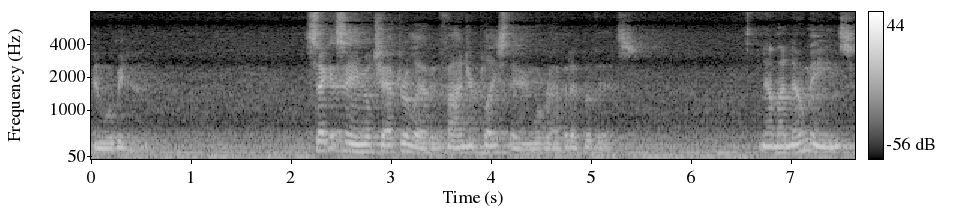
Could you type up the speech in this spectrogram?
and we'll be done. 2 Samuel chapter 11, find your place there, and we'll wrap it up with this. Now, by no means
